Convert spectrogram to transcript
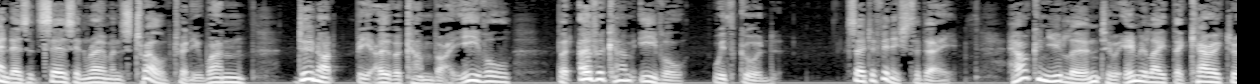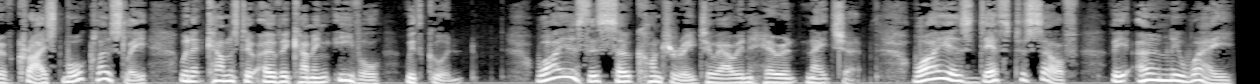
And as it says in Romans 12:21, do not be overcome by evil, but overcome evil with good. So to finish today, how can you learn to emulate the character of Christ more closely when it comes to overcoming evil with good? Why is this so contrary to our inherent nature? Why is death to self the only way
